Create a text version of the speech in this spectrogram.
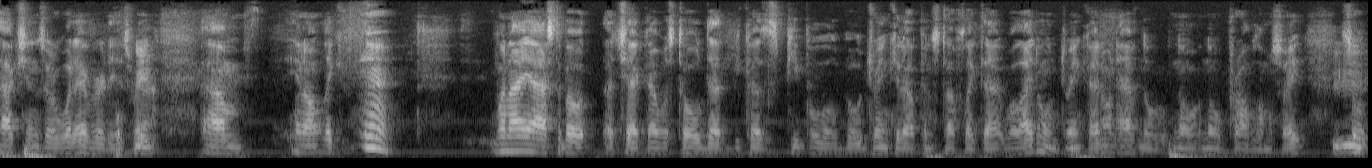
actions or whatever it is, right? Um, you know, like when I asked about a check, I was told that because people will go drink it up and stuff like that. Well, I don't drink. I don't have no no no problems, right? Mhm. So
